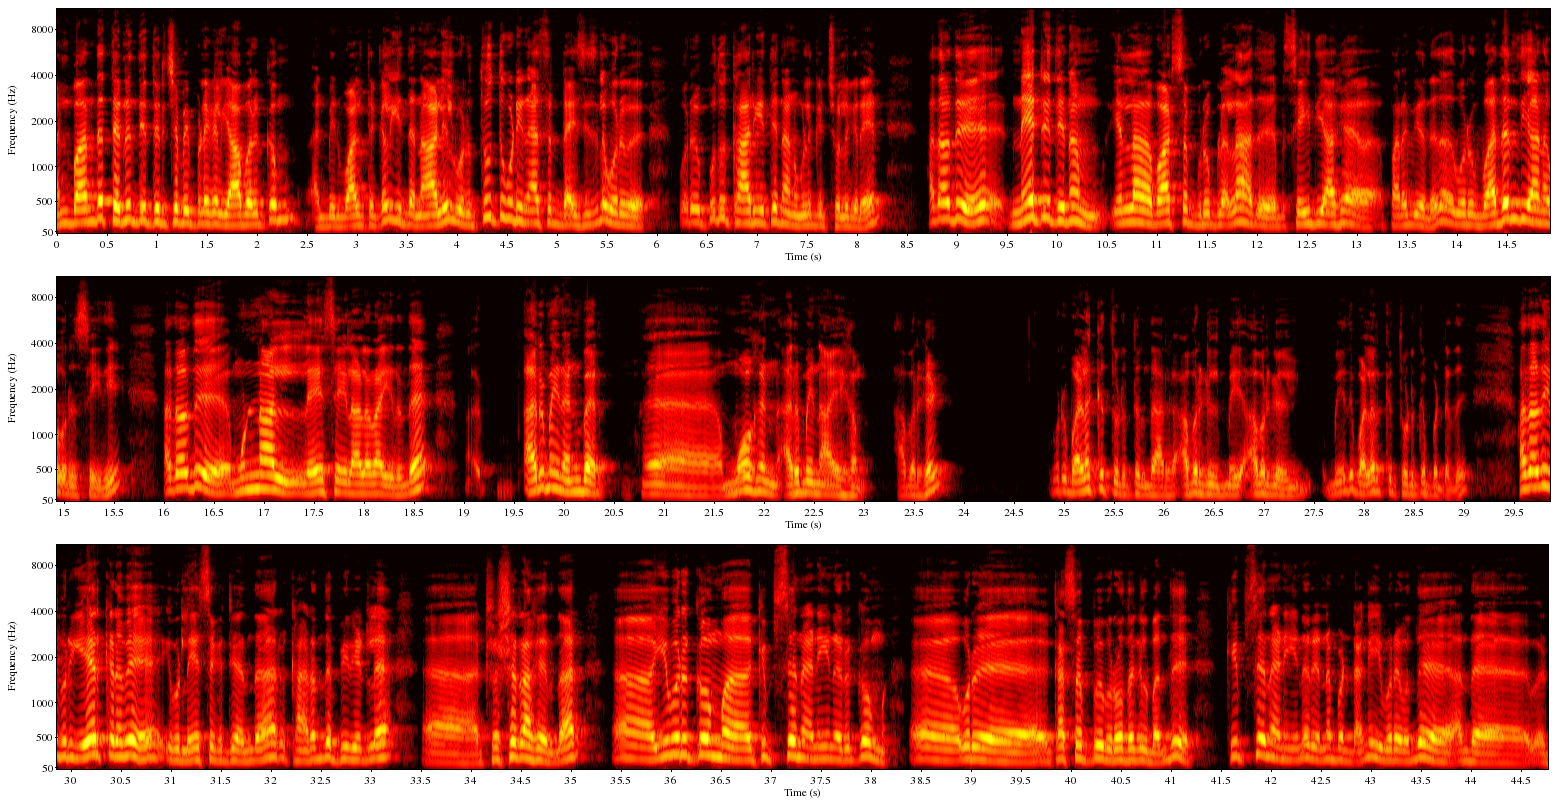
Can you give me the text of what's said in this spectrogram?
அன்பார்ந்த தென்னிந்திய திருச்சபை பிள்ளைகள் யாவருக்கும் அன்பின் வாழ்த்துக்கள். இந்த நாளில் ஒரு தூத்துக்குடி நேசர் டயசிஸில் ஒரு ஒரு புது காரியத்தை நான் உங்களுக்கு சொல்லுகிறேன். அதாவது நேற்று தினம் எல்லா வாட்ஸ்அப் குரூப்லலாம் அது செய்தியாக பரவி வந்தது. அது ஒரு வதந்தியான ஒரு செய்தி. அதாவது முன்னாள் லே செயலாளராக இருந்த அருமை நண்பர் மோகன் அருமை நாயகம் அவர்கள் ஒரு வழக்கு தொடுத்திருந்தார்கள். அவர்கள் மீ அவர்கள் மீது வழக்கு தொடுக்கப்பட்டது. அதாவது இவர் ஏற்கனவே இவர் லே செக்ரட்டரியாக இருந்தார். கடந்த பீரியடில் ட்ரெஷராக இருந்தார். இவருக்கும் கிப்சன் அணியினருக்கும் ஒரு கசப்பு விரோதங்கள் வந்து கிப்சன் அணியினர் என்ன பண்ணிட்டாங்க? இவரை வந்து அந்த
